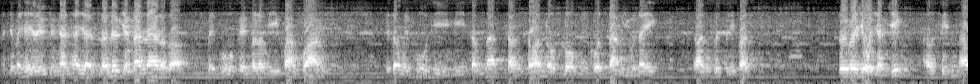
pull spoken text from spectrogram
มันจะไม่ใช่ระลึกอย่างนั้น ถ้าจะระลึกอย่างนั้นแล้วแล้วก็เป็นผู้ กว้างขวาง จะต้องเป็นผู้ที่มีสำนักสั่งสอนอบรมคนตั้งอยู่ในการประพฤติปฏิบัติ โดยประโยชน์อย่างยิ่ง เอาศีลเอา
